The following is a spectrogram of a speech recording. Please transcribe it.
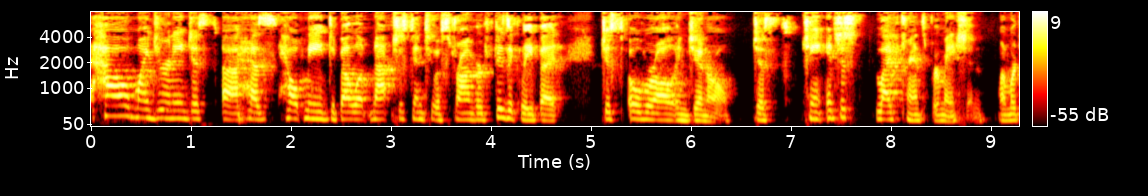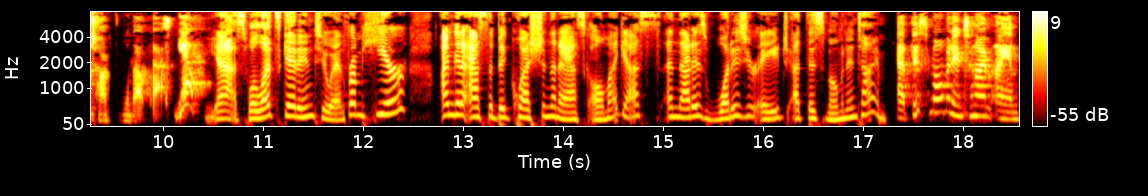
how my journey just uh, has helped me develop not just into a stronger physically, but just overall in general just change it's just life transformation when we're talking about that. Yeah. Yes. Well let's get into it. From here i'm going to ask the big question that i ask all my guests and that is what is your age at this moment in time? At this moment in time i am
